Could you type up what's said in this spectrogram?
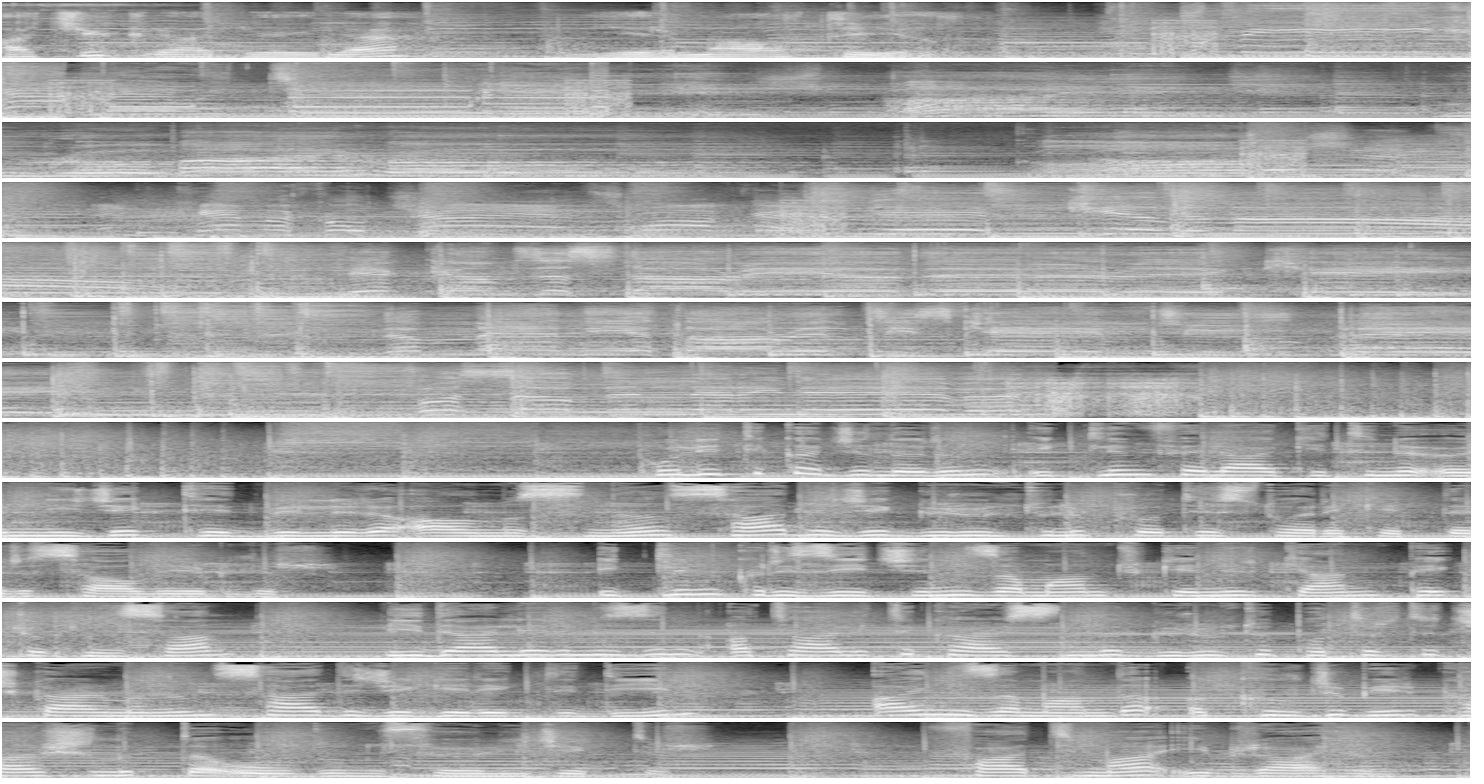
Açık Radyo'yla 26 yıl. row by row. and chemical giants walking. They've killed them all. Here comes the story of the Politikacıların iklim felaketini önleyecek tedbirleri almasını sadece gürültülü protesto hareketleri sağlayabilir. İklim krizi için zaman tükenirken pek çok insan liderlerimizin ataleti karşısında gürültü patırtı çıkarmanın sadece gerekli değil, aynı zamanda akılcı bir karşılık da olduğunu söyleyecektir. Fatima İbrahim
